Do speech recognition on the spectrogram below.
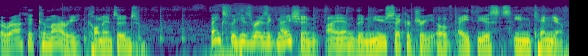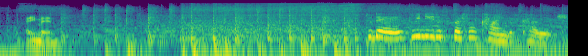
Baraka Kamari commented, Thanks for his resignation. I am the new Secretary of Atheists in Kenya. Amen. Today, we need a special kind of courage.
